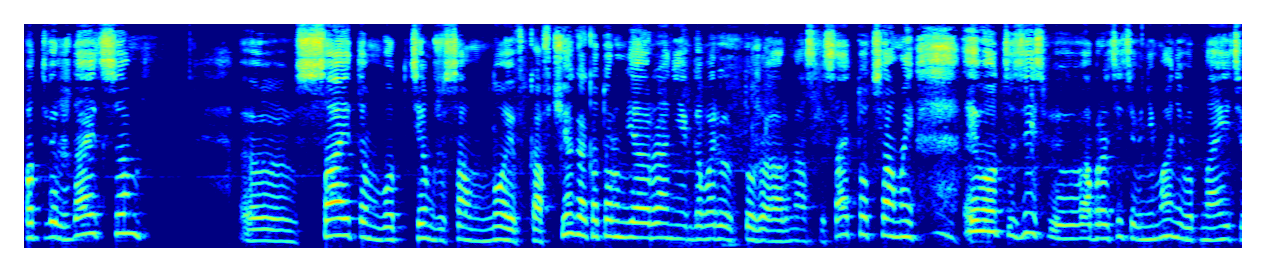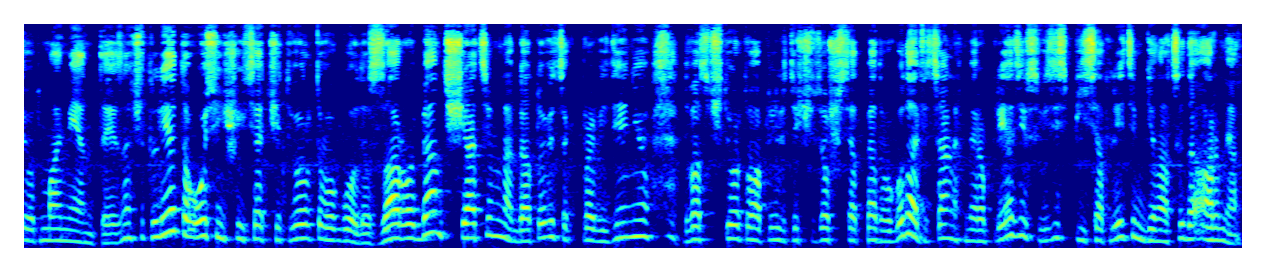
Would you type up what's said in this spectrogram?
подтверждается Э, сайтом, вот тем же самым Ноев Ковчег, о котором я ранее говорил, тоже армянский сайт тот самый. И вот здесь э, обратите внимание вот на эти вот моменты. Значит, лето, осень 64 года. Заробян тщательно готовится к проведению 24 апреля 1965 года официальных мероприятий в связи с 50-летием геноцида армян.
